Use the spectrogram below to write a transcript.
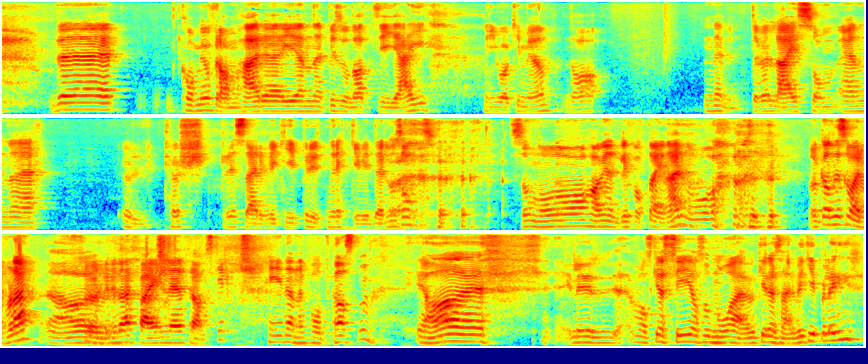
Det kom jo fram her i en episode at jeg, Joakim Jøen, da nevnte vel deg som en eh, øltørst reservekeeper uten rekkevidde eller noe sånt. Så nå har vi endelig fått deg inn her. Nå, nå kan du svare for deg. Føler du deg feil eh, framstilt i denne podkasten? Ja, eh, eller hva skal jeg si? Altså, nå er jeg jo ikke reservekeeper lenger.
